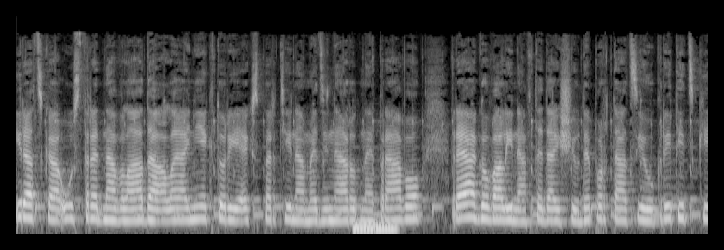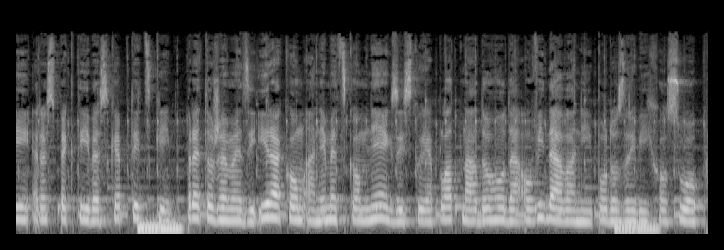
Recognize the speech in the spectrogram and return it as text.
Iracká ústredná vláda, ale aj niektorí experti na medzinárodné právo reagovali na vtedajšiu deportáciu kriticky, respektíve skepticky, pretože medzi Irakom a Nemeckom neexistuje platná dohoda o vydávaní podozrivých osôb.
